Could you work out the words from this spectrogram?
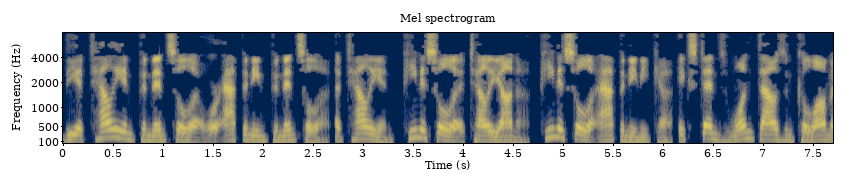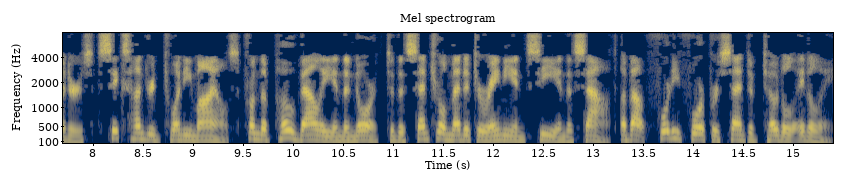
The Italian peninsula or Apennine Peninsula Italian, Penisola Italiana, Penisola Appenninica extends 1,000 kilometers 620 miles from the Po Valley in the north to the central Mediterranean Sea in the south about 44% of total Italy's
